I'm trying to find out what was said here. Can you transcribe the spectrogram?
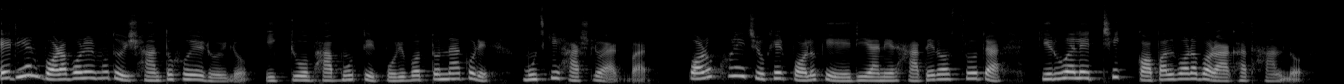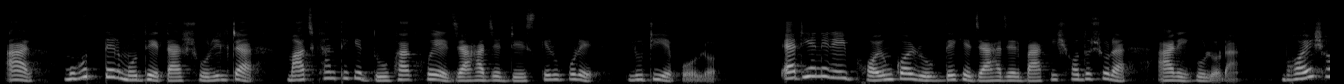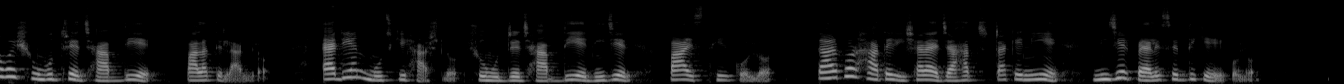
এডিয়ান বরাবরের মতোই শান্ত হয়ে রইল। একটুও ভাবমূর্তির পরিবর্তন না করে মুচকি হাসলো একবার। পরক্ষণে চোখের পলকে এডিয়ানের হাতের অস্ত্রটা কেরুয়ালের ঠিক কপাল বরাবর আঘাত হানল আর মুহূর্তের মধ্যে তার শরীরটা মাঝখান থেকে দুভাগ হয়ে জাহাজের ডেস্কের উপরে লুটিয়ে পড়ল। অ্যাডিয়ানের এই ভয়ঙ্কর রূপ দেখে জাহাজের বাকি সদস্যরা আর এগোলো না। ভয়ে সবাই সমুদ্রে ঝাঁপ দিয়ে পালাতে লাগল। অ্যাডিয়ান মুচকি হাসলো, সমুদ্রে ঝাঁপ দিয়ে নিজের পা স্থির করল। তারপর হাতের ইশারায় জাহাজটাকে নিয়ে নিজের প্যালেসের দিকে এগোলো।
